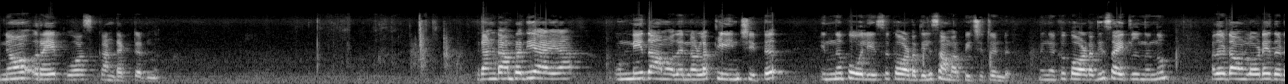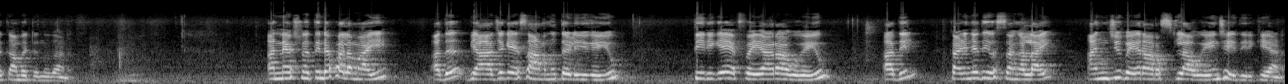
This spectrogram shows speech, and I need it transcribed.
നോ റേപ്പ് വാസ് കണ്ടക്റ്റഡ് രണ്ടാം പ്രതിയായ ഉണ്ണി ദാമോദരനുള്ള ക്ലീൻ ഷീറ്റ് ഇന്ന് പോലീസ് കോടതിയിൽ സമർപ്പിച്ചിട്ടുണ്ട്. നിങ്ങൾക്ക് കോടതി സൈറ്റിൽ നിന്നും അത് ഡൗൺലോഡ് ചെയ്തെടുക്കാൻ പറ്റുന്നതാണ്. അന്വേഷണത്തിന്റെ ഫലമായി അത് വ്യാജ കേസാണെന്ന് തെളിയുകയും തിരികെ എഫ്ഐആർ ആവുകയും അതിൽ കഴിഞ്ഞ ദിവസങ്ങളിലായി അഞ്ചു പേർ അറസ്റ്റിലാവുകയും ചെയ്തിരിക്കുകയാണ്.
